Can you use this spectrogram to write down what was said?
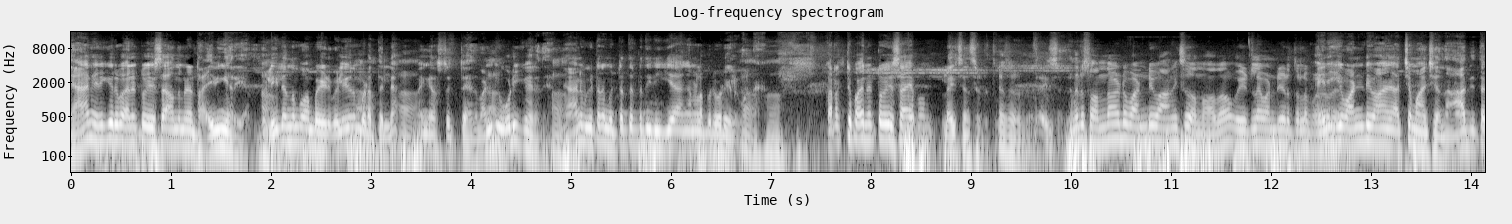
ഞാൻ എനിക്കൊരു പതിനെട്ട് വയസ്സാവുന്ന ഡ്രൈവിംഗ് അറിയാം. വെളിയിലൊന്നും പോകാൻ പേടി വെളിയിലൊന്നും വിടത്തില്ല. ഭയങ്കര സ്ട്രിക്റ്റ് ആയിരുന്നു. വണ്ടി ഓടിക്കുമായിരുന്നു ഞാൻ. വീട്ടിൽ മുറ്റത്തിട്ട് തിരിക്കുക അങ്ങനെയുള്ള പരിപാടികൾ. കറക്റ്റ് പതിനെട്ട് വയസ്സായപ്പം ലൈസൻസ് എടുത്തു. എന്നിട്ട് സ്വന്തമായിട്ട് വണ്ടി വാങ്ങിച്ചു തന്നു? അതോ വീട്ടിലെ വണ്ടി എടുത്തുള്ള? എനിക്ക് വണ്ടി വാങ്ങി അച്ഛൻ വാങ്ങിച്ചു തന്നെ. ആദ്യത്തെ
